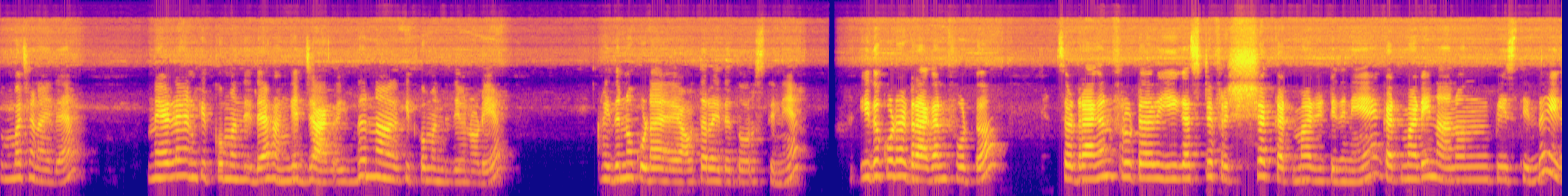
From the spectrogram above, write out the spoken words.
ತುಂಬ ಚೆನ್ನಾಗಿದೆ. ನೇರಳೆ ಹಣ್ಣು ಕಿತ್ಕೊಂಡ್ಬಂದಿದ್ದೆ ಹಾಗೆ ಜಾಗ, ಇದನ್ನು ಕಿತ್ಕೊಂಡ್ಬಂದಿದ್ದೀವಿ ನೋಡಿ. ಇದನ್ನು ಕೂಡ ಯಾವ ಥರ ಇದೆ ತೋರಿಸ್ತೀನಿ. ಇದು ಕೂಡ ಡ್ರ್ಯಾಗನ್ ಫ್ರೂಟು. ಸೊ ಡ್ರ್ಯಾಗನ್ ಫ್ರೂಟಲ್ಲಿ ಈಗಷ್ಟೇ ಫ್ರೆಶ್ಶಾಗಿ ಕಟ್ ಮಾಡಿ ಇಟ್ಟಿದ್ದೀನಿ ಕಟ್ ಮಾಡಿ ನಾನೊಂದು ಪೀಸ್ ತಿಂದು ಈಗ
